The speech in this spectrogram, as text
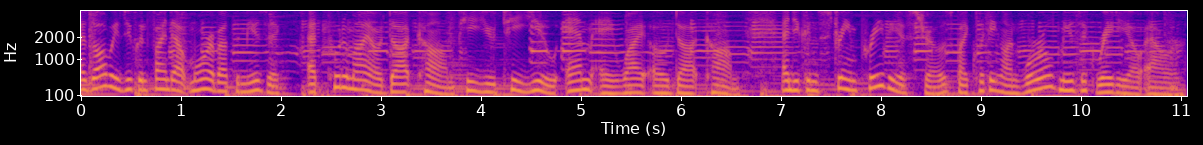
As always, you can find out more about the music at putumayo.com, P U T U M A Y O.com. And you can stream previous shows by clicking on World Music Radio Hour.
